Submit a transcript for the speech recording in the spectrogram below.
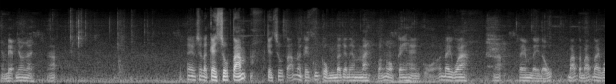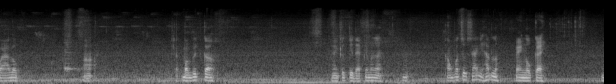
hàng đẹp nha mọi người. Đó. tiếp theo sẽ là cây số 8 cây số 8 là cây cuối cùng chúng ta cho anh em hôm nay. Vẫn là một cây hàng của Daiwa đó, tem đầy đủ bát là bát Daiwa luôn. Đó. carbon wicker này cực kỳ đẹp cho mọi người. Ừ. Không có xước xác gì hết luôn. Fan ok. Ừ.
